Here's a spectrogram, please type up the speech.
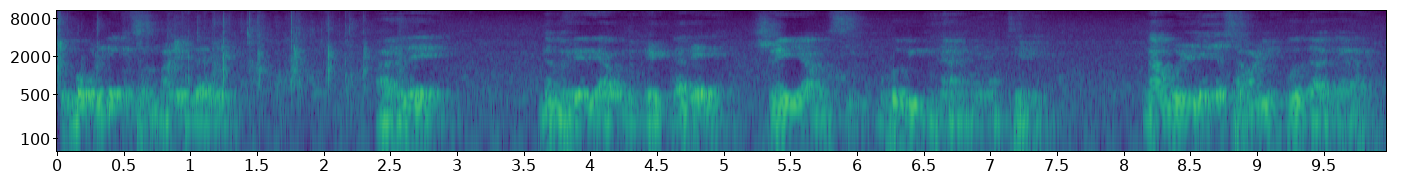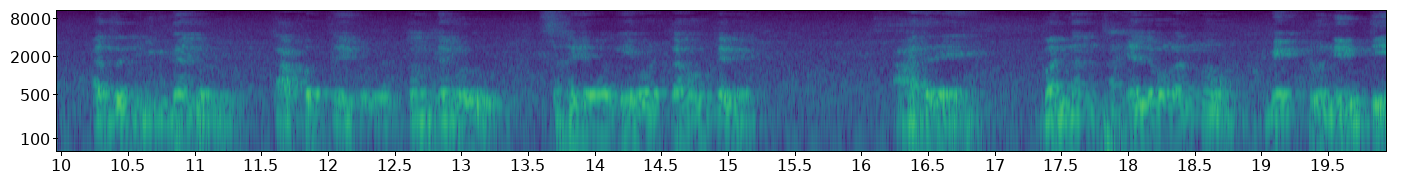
ತುಂಬಾ ಒಳ್ಳೆ ಕೆಲಸ ಮಾಡಿದ್ದಾರೆ. ಆದರೆ ನಮ್ಮ ಹಿರಿಯರು ಯಾವಾಗಲೂ ಹೇಳ್ತಾರೆ ಶ್ರೇಯಾಂಸಿ ಬಹು ವಿಜ್ಞಾನಿ ಅಂತೇಳಿ ನಾವು ಒಳ್ಳೆ ಕೆಲಸ ಮಾಡಲಿಕ್ಕೆ ಹೋದಾಗ ಅದರಲ್ಲಿ ವಿಘ್ನಗಳು, ತಾಪತ್ರಯಗಳು, ತೊಂದರೆಗಳು ಸಹಜವಾಗಿ ಓಡ್ತಾ ಹೋಗ್ತೇವೆ. ಆದರೆ ಬಂದಂಥ ಎಲ್ಲವುಗಳನ್ನು ಮೆಟ್ಟು ನಿಂತು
